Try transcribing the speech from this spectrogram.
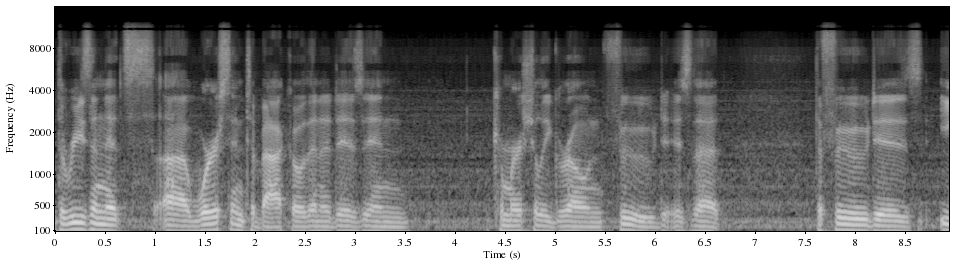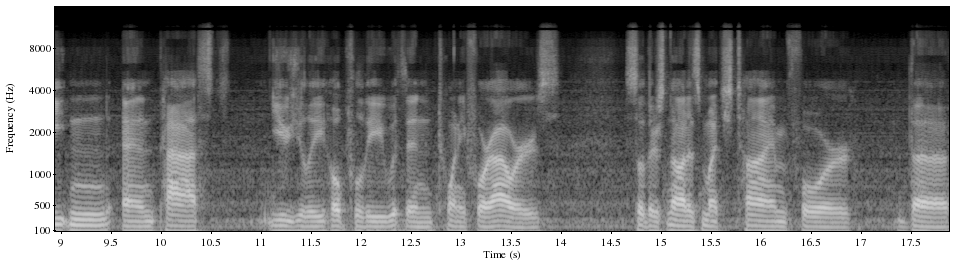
the reason it's uh, worse in tobacco than it is in commercially grown food is that the food is eaten and passed usually, hopefully, within 24 hours. So there's not as much time for the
